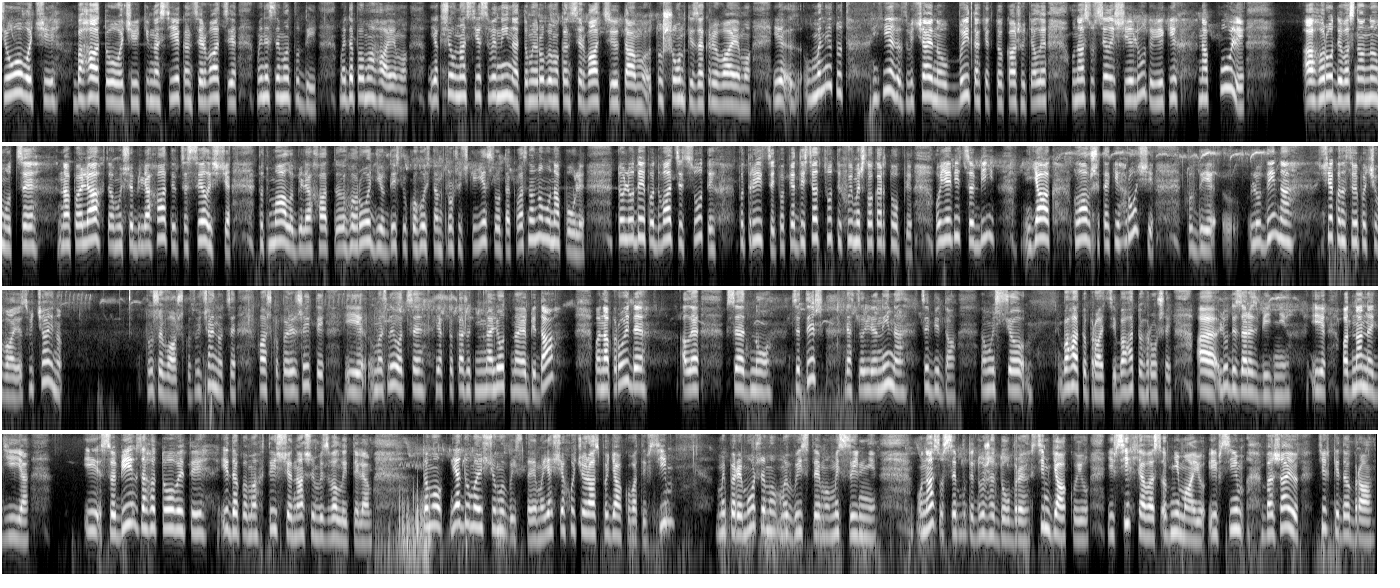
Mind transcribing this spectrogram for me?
всі овочі, багато овочів, які в нас є, консервація, ми несемо туди, ми допомагаємо. Якщо в нас є свинина, то ми робимо консервацію, там тушонки закриваємо. І у мене тут є, звичайно, вбиток, як то кажуть, але у нас у селищі є люди, в яких на полі, а городи в основному це на полях, тому що біля хати це селище. Тут мало біля хат е, городів, десь у когось там трошечки є соток, в основному на полі. То людей по 20 сотих, по 30, по 50 сотих вимершло картоплі. Уявіть собі, як вклавши такі гроші туди, е, людина, як вона себе почуває. Звичайно, дуже важко. Звичайно, це важко пережити. І, можливо, це, як то кажуть, нальотна біда. Вона пройде, але все одно це теж для селянина це біда. Тому що багато праці, багато грошей, а люди зараз бідні. І одна надія і собі заготовити, і допомогти ще нашим визволителям. Тому я думаю, що ми вистоїмо. Я ще хочу раз подякувати всім. Ми переможемо, ми вистоїмо, ми сильні. У нас усе буде дуже добре. Всім дякую. І всіх я вас обнімаю, і всім бажаю тільки добра.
